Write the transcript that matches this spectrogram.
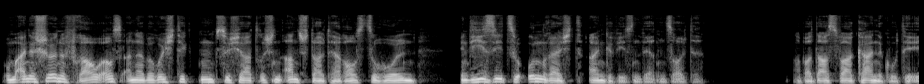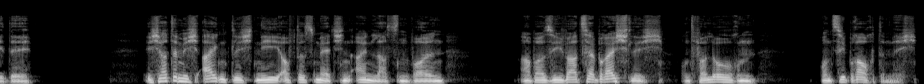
um eine schöne Frau aus einer berüchtigten psychiatrischen Anstalt herauszuholen, in die sie zu Unrecht eingewiesen werden sollte. Aber das war keine gute Idee. Ich hatte mich eigentlich nie auf das Mädchen einlassen wollen, aber sie war zerbrechlich und verloren, und sie brauchte mich.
